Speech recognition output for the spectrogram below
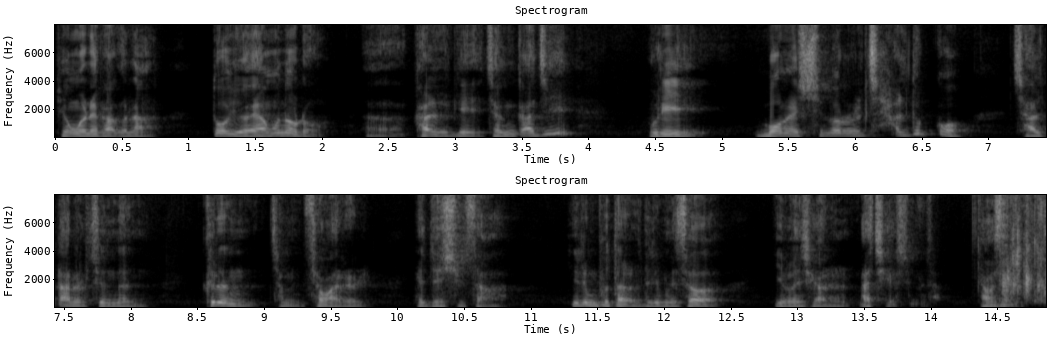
병원에 가거나 또 요양원으로 어, 가기 전까지 우리 몸의 신호를 잘 듣고 잘 따를 수 있는 그런 참 생활을 해 주십사. 이런 부탁을 드리면서 이번 시간을 마치겠습니다. 감사합니다.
